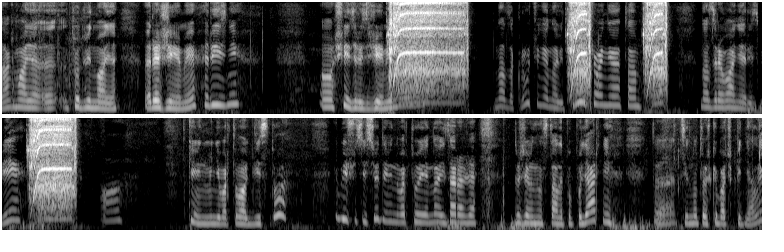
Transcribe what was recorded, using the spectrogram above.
Так, має, е, тут він має режими різні. О, шість режимів. На закручування, на відкручування, там, на зривання різьби. О, такий він мені вартував 200. І більшості всюди він вартує. Ну і зараз вже дуже вони стали популярні. То ціну трошки бачу підняли,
